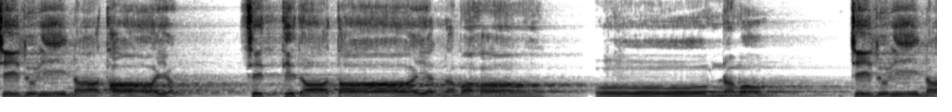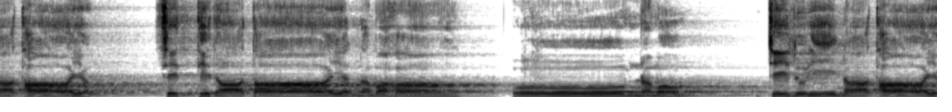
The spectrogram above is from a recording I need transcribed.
जेजुरीनाथाय सिद्धिदाताय नमः. ओम नमो जेजुरीनाथाय सिद्धिदाताय नमः। ओम नमो जेजुरीनाथाय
